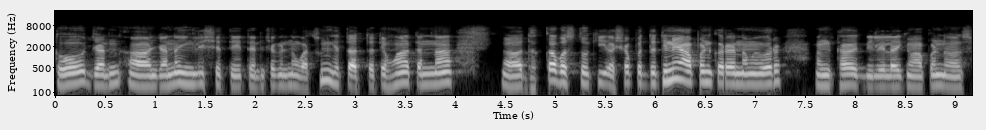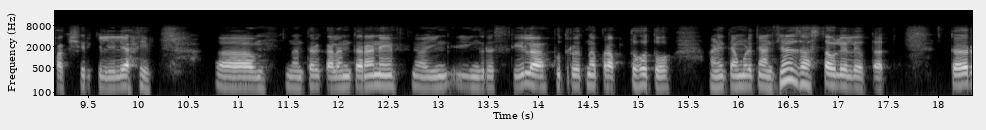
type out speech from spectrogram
तो ज्यांना ज्यांना इंग्लिश येते त्यांच्याकडनं वाचून घेतात तर तेव्हा त्यांना धक्का बसतो की अशा पद्धतीने आपण करारनाम्यावर अंगठा दिलेला आहे किंवा आपण स्वाक्षरी केलेली आहे. नंतर कालांतराने इंग्रज स्त्रीला पुत्ररत्न प्राप्त होतो आणि त्यामुळे ते आणखीनच धास्तावलेले होतात. तर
